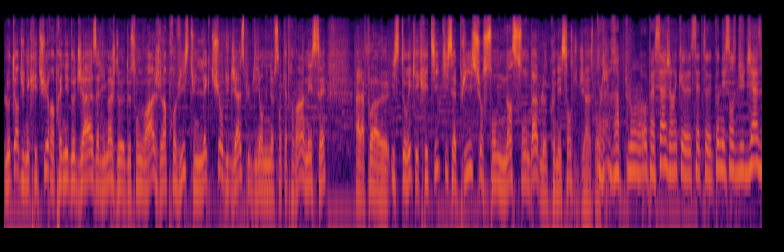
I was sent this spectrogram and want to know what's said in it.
l'auteur d'une écriture imprégnée de jazz à l'image de, son ouvrage L'improviste, une lecture du jazz publié en 1980, un essai à la fois euh, historique et critique qui s'appuie sur son insondable connaissance du jazz. Rappelons au passage hein, que cette connaissance du jazz,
